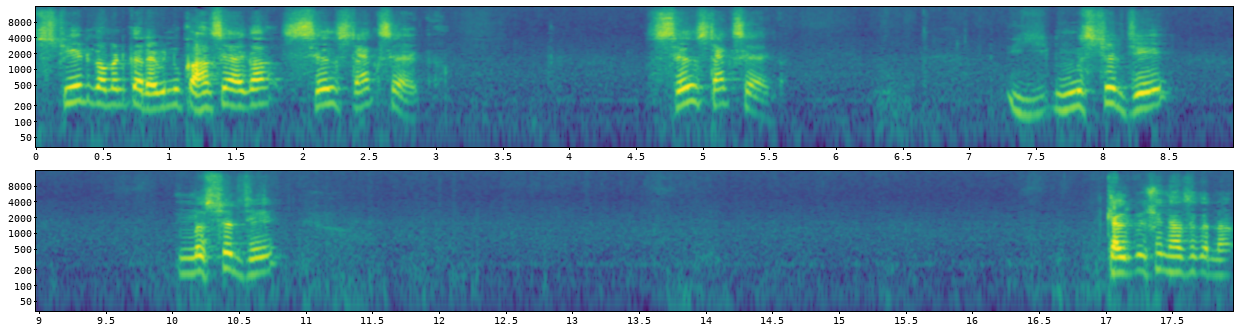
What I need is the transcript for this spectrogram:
स्टेट गवर्नमेंट का रेवेन्यू कहाँ से आएगा? सेल्स टैक्स से आएगा। सेल्स टैक्स से आएगा। Mister J mister J, calculation यहाँ से करना।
